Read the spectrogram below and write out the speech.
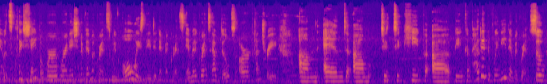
you know, it's cliche, but we're, we're a nation of immigrants. We've always needed immigrants. Immigrants have built our country. Um, and um, to, to keep uh, being competitive, we need immigrants. So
